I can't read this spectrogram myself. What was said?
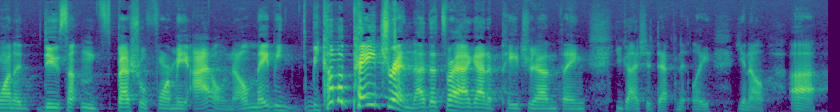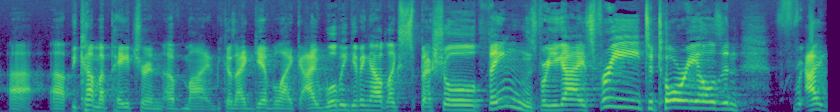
want to do something special for me, I don't know, maybe become a patron. That's right, I got a Patreon thing. You guys should definitely, you know, uh, uh, uh, become a patron of mine because I give like, I will be giving out like special things for you guys, free tutorials and I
